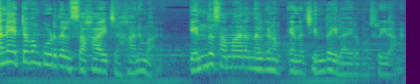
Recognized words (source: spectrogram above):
തന്നെ ഏറ്റവും കൂടുതൽ സഹായിച്ച ഹനുമാൻ എന്ത് സമ്മാനം നൽകണം എന്ന ചിന്തയിലായിരുന്നു ശ്രീരാമൻ.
